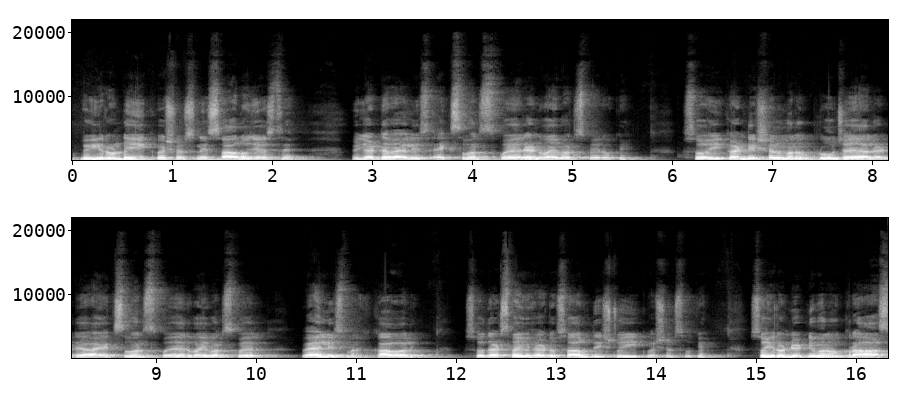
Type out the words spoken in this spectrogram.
ఓకే ఈ రెండు ఈక్వేషన్స్ని సాల్వ్ చేస్తే we get the values x one square and y one square okay so ఈ కండిషన్ మనం ప్రూవ్ చేయాలంటే ఆ x one square y one square values మనకి కావాలి. So that's why we have to solve these two equations okay so ఈ రెండింటిని మనం cross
